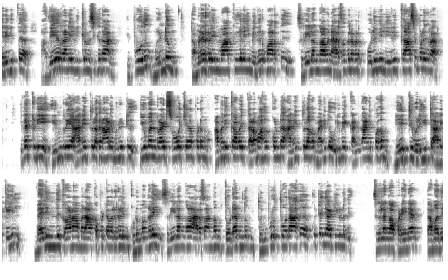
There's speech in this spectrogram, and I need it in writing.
தெரிவித்த அதே ரணில் விக்ரமசிங்க தான் இப்போது மீண்டும் தமிழர்களின் வாக்குகளையும் எதிர்பார்த்து ஸ்ரீலங்காவின் அரசு தலைவர் குழுவில் இருக்க ஆசைப்படுகிறார். இதற்கிடையே இன்றைய அனைத்துலக நாளை முன்னிட்டு ஹியூமன் ரைட்ஸ் வாட்ச் எனப்படும் அமெரிக்காவை தளமாக கொண்ட அனைத்துலக மனித உரிமை கண்காணிப்பகம் நேற்று வெளியிட்ட அறிக்கையில் வலிந்து காணாமல் ஆக்கப்பட்டவர்களின் குடும்பங்களை ஸ்ரீலங்கா அரசாங்கம் தொடர்ந்தும் துன்புறுத்துவதாக குற்றம் சாட்டியுள்ளது. ஸ்ரீலங்கா படையினர் தமது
